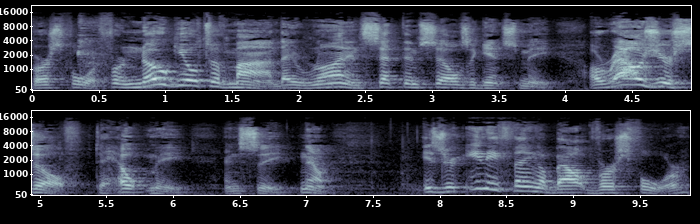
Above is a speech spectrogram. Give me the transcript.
Verse 4 For no guilt of mine, they run and set themselves against me. Arouse yourself to help me and see. Now, is there anything about verse 4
